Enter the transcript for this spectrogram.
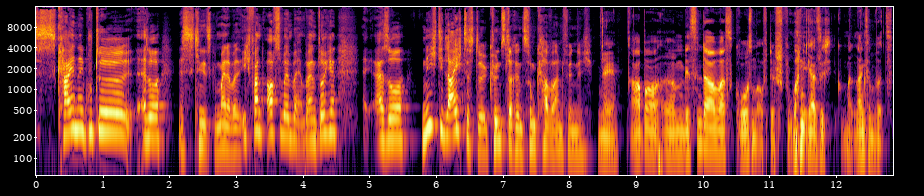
es ist keine gute, also, das klingt jetzt gemein, aber ich fand auch so beim, beim Durchgehen, also nicht die leichteste Künstlerin zum Covern, finde ich. Nee, aber ähm, wir sind da was Großem auf der Spur. Nee, also ich, guck mal, langsam wird's.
